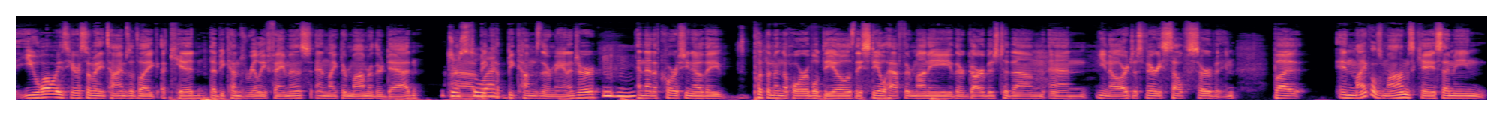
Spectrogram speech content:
You always hear so many times of like a kid that becomes really famous and like their mom or their dad just uh, becomes their manager. hmm And then, of course, you know, they put them in the horrible deals. They steal half their money. They're garbage to them and, you know, are just very self serving. But in Michael's mom's case, I mean,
